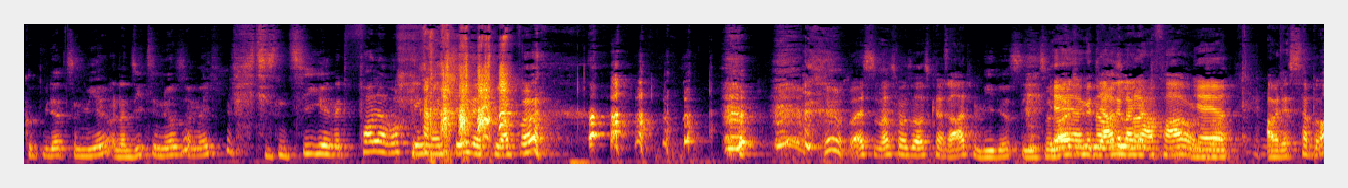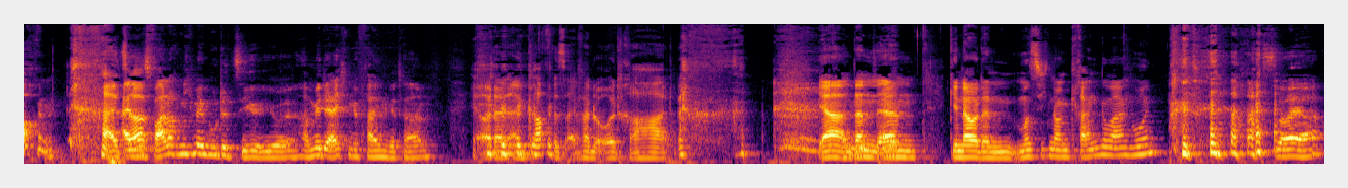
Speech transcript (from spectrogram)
guckt wieder zu mir und dann sieht sie nur so mich, wie ich diesen Ziegel mit voller Wucht gegen meinen Schädel klappe. Weißt du, was man so aus Karate-Videos sieht? So Ja, Leute ja, mit genau, so jahrelanger Leute- Erfahrung. Ja, so. ja. Aber der ist zerbrochen. Also, Also es war noch nicht mehr gute Ziegel, Jule. Haben mir dir echt einen Gefallen getan. ja, oder dein Kopf ist einfach nur ultra hart. ja, und dann, ähm, genau, dann muss ich noch einen Krankenwagen holen. Ach so, ja.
